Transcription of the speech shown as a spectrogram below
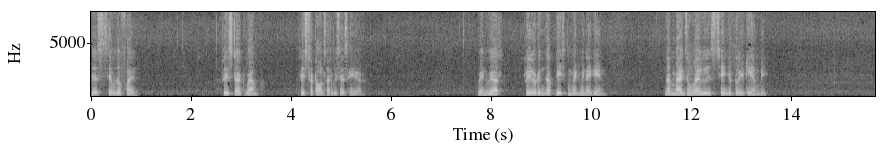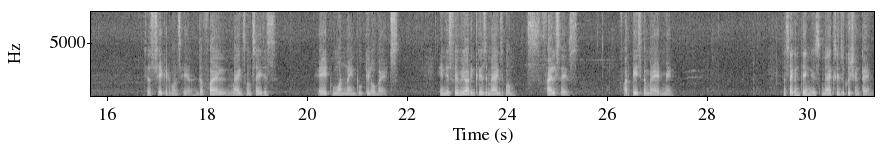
just save the file restart WAMP restart all services here. When we are reloading the PHP admin again the maximum value is changed to 80 MB just check it once here. The file maximum size is 8192 kilobytes. In this way we are increasing maximum file size for PHP admin. The second thing is max execution time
